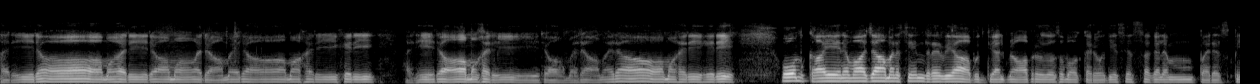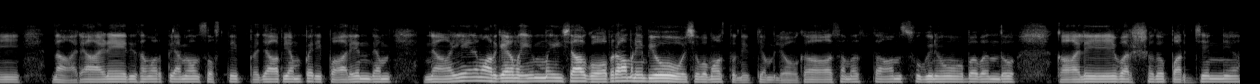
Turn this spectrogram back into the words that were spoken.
ഹരേ രാമ ഹരേ രാമ രാമ രാമ ഹരേ ഹരേ. ഹരേ രാമ ഹരേ രാമ രാമ രാമ ഹരേ ഹരേ. ഓം കായേന വാചാ മനസേന്ദ്രവ്യാ ബുദ്ധ്യാത്മാപ്രദോസവ കരോദ്യസ്യ സകലം പരസ്മി. നാരായണേതി സമർപ്പയാമി ഓം സ്വസ്തി പ്രജാപ്യം പരിപാലയന്ത്യം ന്യായേന മാർഗേണ മഹിം മഹിഷാ ഗോബ്രാഹ്മണേഭ്യോ ശുഭമസ്തു നിത്യം ലോകാ സമസ്താം സുഖിനോ ഭവന്തു. കാലേ വർഷതു പർജന്യ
